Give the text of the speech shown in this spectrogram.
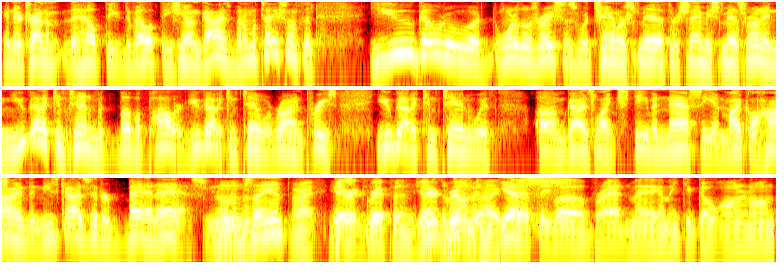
And they're trying to, to help the, develop these young guys. But I'm going to tell you something. You go to a, one of those races with Chandler Smith or Sammy Smith running, and you got to contend with Bubba Pollard. You got to contend with Ryan Preece. You got to contend with um, guys like Stephen Nasse and Michael Hinde and these guys that are badass. You know mm-hmm. what I'm saying? All right. It's, Derek Griffin, Justin Griffin, Monday, yes. Jesse Love, Brad May. I mean, you could go on and on.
